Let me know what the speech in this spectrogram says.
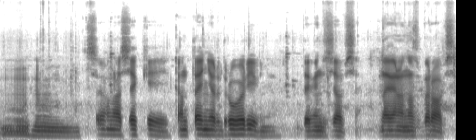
Угу. Це у нас який? Контейнер другого рівня, де він взявся. Навірно, назбирався.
